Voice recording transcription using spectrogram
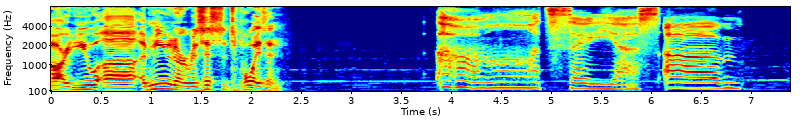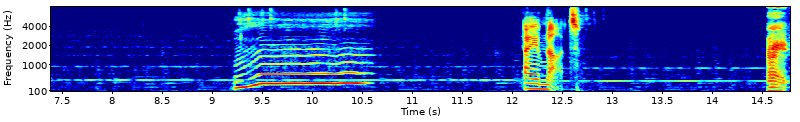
Are you uh immune or resistant to poison? Um, let's say yes. Um. mm, I am not. All right.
